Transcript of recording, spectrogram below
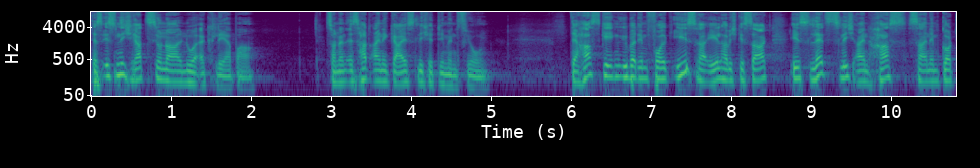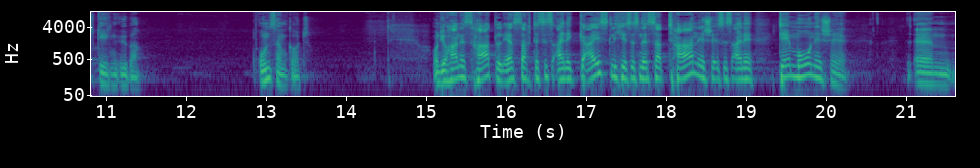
Das ist nicht rational nur erklärbar, sondern es hat eine geistliche Dimension. Der Hass gegenüber dem Volk Israel, habe ich gesagt, ist letztlich ein Hass seinem Gott gegenüber, unserem Gott. Und Johannes Hartl, er sagt, das ist eine geistliche, es ist eine satanische, es ist eine dämonische ähm,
